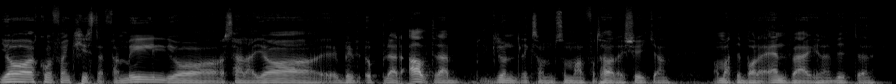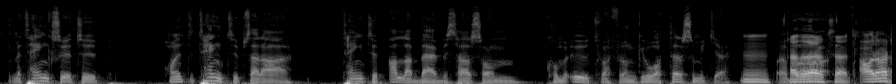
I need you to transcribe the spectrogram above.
Jag kommer från en kristen familj och så här, jag blivit upplärd Allt det där grund liksom, som man fått höra i kyrkan Om att det bara är en väg i den här biten Men tänk så är det typ Har ni inte tänkt typ så här, Tänk typ alla bebisar som kommer ut varför de gråter så mycket Mm. Jag Ja det bara- där har jag också hört. Ja du har hört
